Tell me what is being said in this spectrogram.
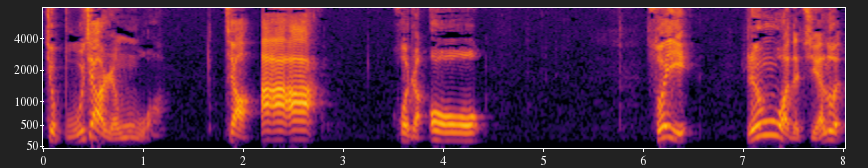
就不叫人无我，叫啊啊，或者哦哦。所以，人无我的结论，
